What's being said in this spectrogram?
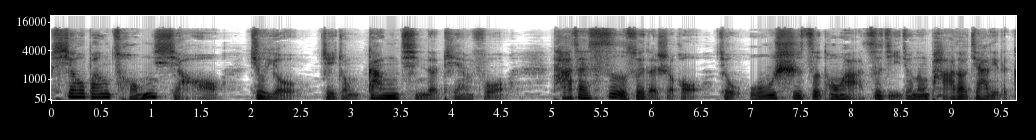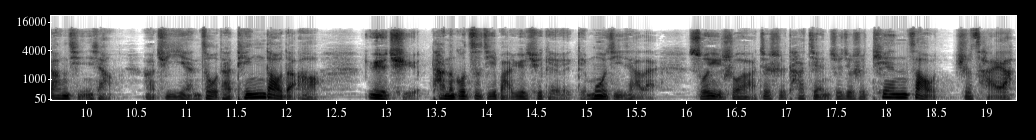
肖邦从小就有这种钢琴的天赋，他在四岁的时候就无师自通啊，自己就能爬到家里的钢琴上啊去演奏他听到的啊乐曲，他能够自己把乐曲给给默记下来。所以说啊，这是他简直就是天造之才啊！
